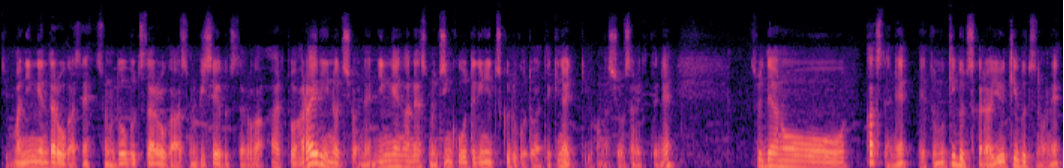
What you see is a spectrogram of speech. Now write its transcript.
っていう、まあ、人間だろうがですねその動物だろうがその微生物だろうがあとあらゆる命はね人間がねその人工的に作ることはできないっていう話をされててね。それであのかつてね、えっと、無機物から有機物のね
